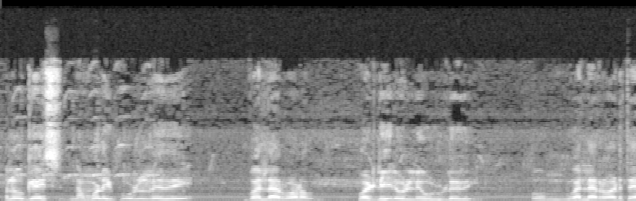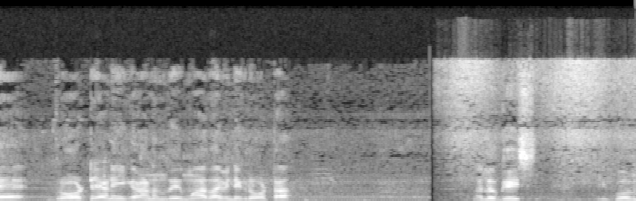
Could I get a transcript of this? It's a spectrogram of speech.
ഹലോ ഗൈസ് നമ്മളിപ്പോൾ ഉള്ളത് വല്ലാർപാടം പള്ളിയിലുള്ള ഉള്ളത്. അപ്പം വല്ലാർപാടത്തെ ഗ്രോട്ടയാണ് ഈ കാണുന്നത്. മാതാവിന്റെ ഗ്രോട്ട. ഹലോ ഗൈസ് ഇപ്പം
